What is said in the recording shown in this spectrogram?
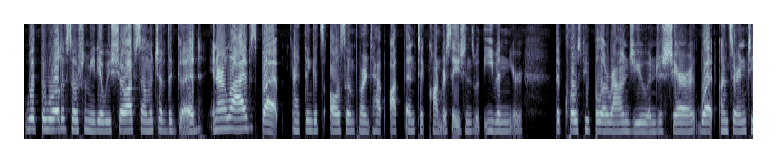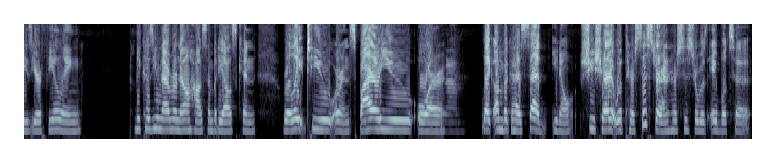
with the world of social media, we show off so much of the good in our lives, but I think it's also important to have authentic conversations with even your the close people around you and just share what uncertainties you're feeling because you never know how somebody else can relate to you or inspire you or yeah. like Ambika has said, you know, she shared it with her sister and her sister was able to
